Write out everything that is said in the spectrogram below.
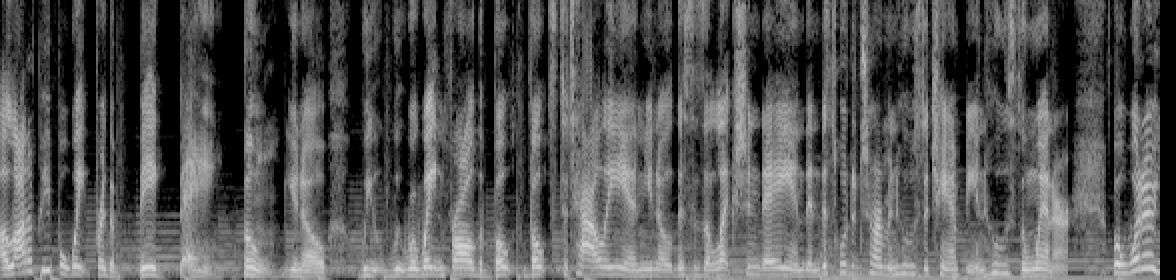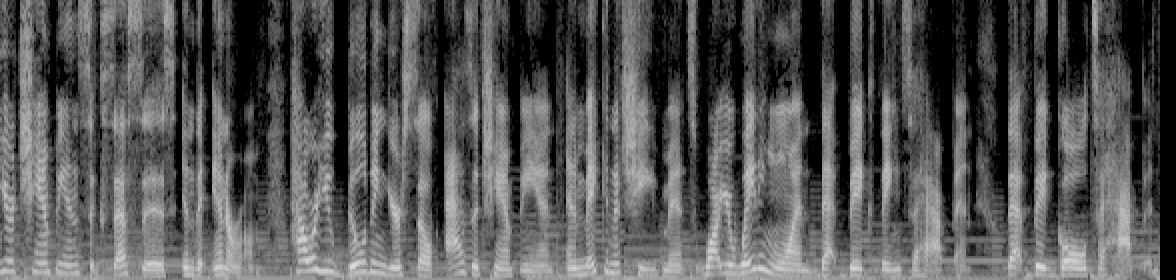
A lot of people wait for the big bang, boom you know we, we are waiting for all the vote, votes to tally and you know this is election day and then this will determine who's the champion who's the winner. But what are your champion successes in the interim? How are you building yourself as a champion and making achievements while you're waiting on that big thing to happen that big goal to happen?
